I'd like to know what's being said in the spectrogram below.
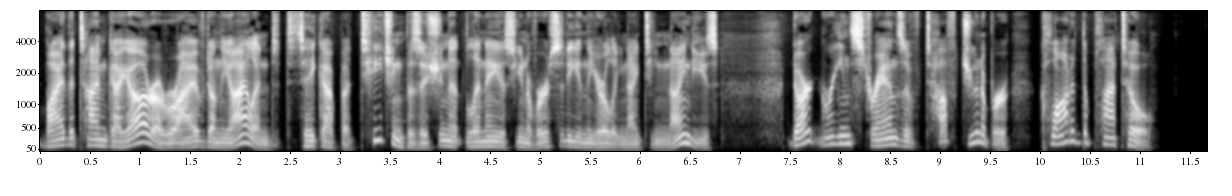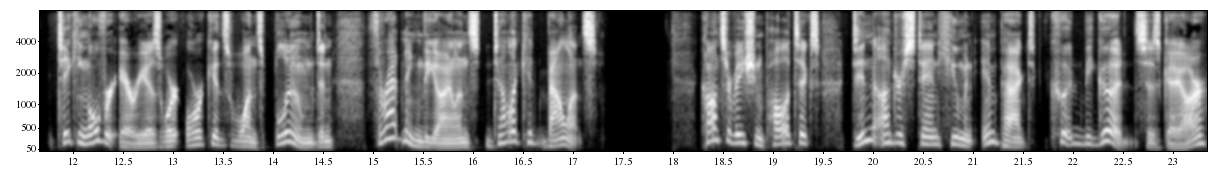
By the time Gaillard arrived on the island to take up a teaching position at Linnaeus University in the early 1990s, dark green strands of tough juniper clotted the plateau, taking over areas where orchids once bloomed and threatening the island's delicate balance. Conservation politics didn't understand human impact could be good, says Gaillard.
